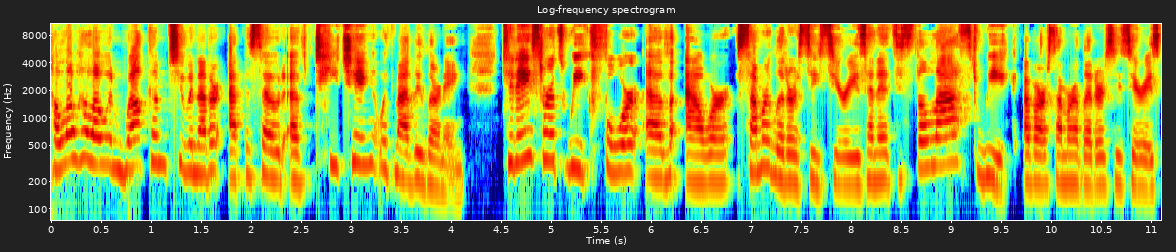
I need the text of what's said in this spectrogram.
Hello, hello, and welcome to another episode of Teaching with Madly Learning. Today starts week four of our summer literacy series, and it's the last week of our summer literacy series.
